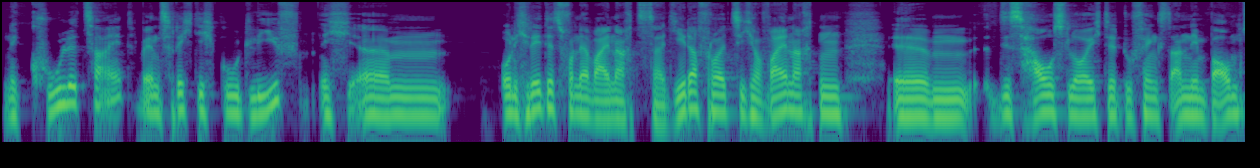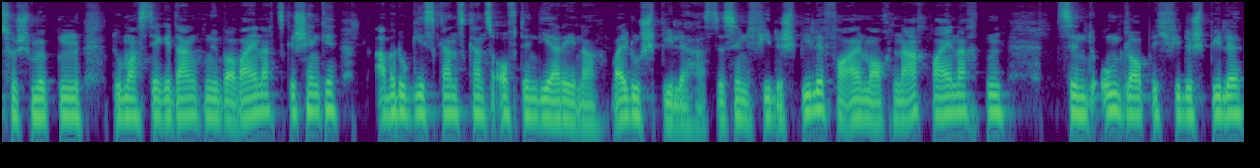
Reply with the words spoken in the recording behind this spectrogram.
eine coole Zeit, wenn es richtig gut lief. Ich ähm, und ich rede jetzt von der Weihnachtszeit. Jeder freut sich auf Weihnachten, ähm, das Haus leuchtet, du fängst an, den Baum zu schmücken, du machst dir Gedanken über Weihnachtsgeschenke, aber du gehst ganz, ganz oft in die Arena, weil du Spiele hast. Es sind viele Spiele, vor allem auch nach Weihnachten sind unglaublich viele Spiele.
